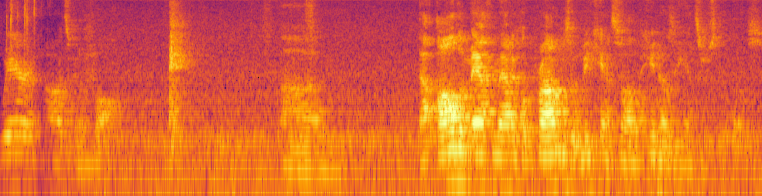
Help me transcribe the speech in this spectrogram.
where and how it's gonna fall. Um, all the mathematical problems that we can't solve, he knows the answers to those.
